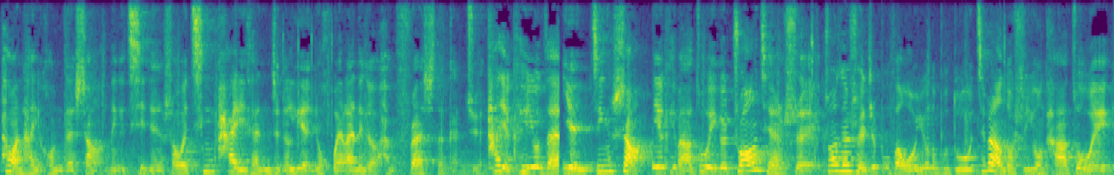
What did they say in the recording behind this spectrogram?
喷完它以后，你再上那个气垫，稍微轻拍一下，你整个脸就回来那个很 fresh 的感觉。它也可以用在眼睛上，你也可以把它作为一个妆前水。妆前水这部分我用的不多，基本上都是用它作为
